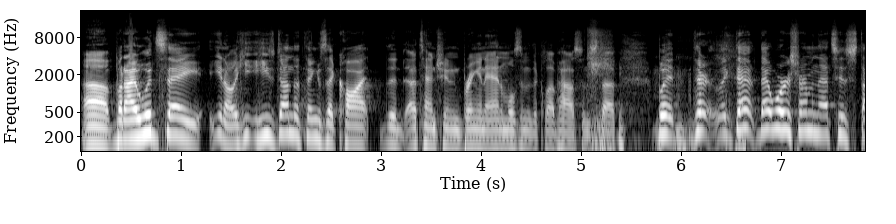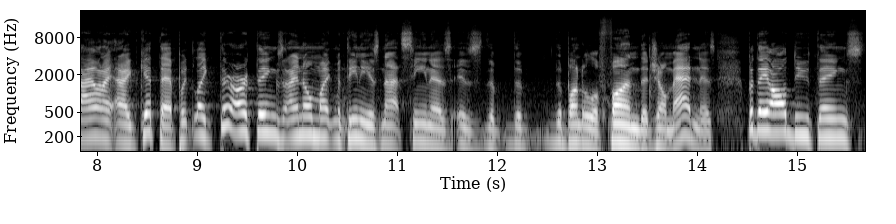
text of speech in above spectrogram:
Uh, but I would say, you know, he, he's done the things that caught the attention, bringing animals into the clubhouse and stuff. but there, like that, that works for him, and that's his style, and I, I get that. But like, there are things I know Mike Matheny is not seen as is the, the the bundle of fun that Joe Maddon is, but they all do things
